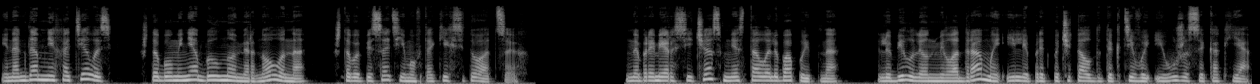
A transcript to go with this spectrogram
Иногда мне хотелось, чтобы у меня был номер Нолана, чтобы писать ему в таких ситуациях. Например, сейчас мне стало любопытно, любил ли он мелодрамы или предпочитал детективы и ужасы, как я.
